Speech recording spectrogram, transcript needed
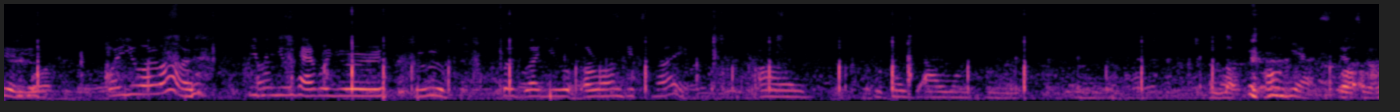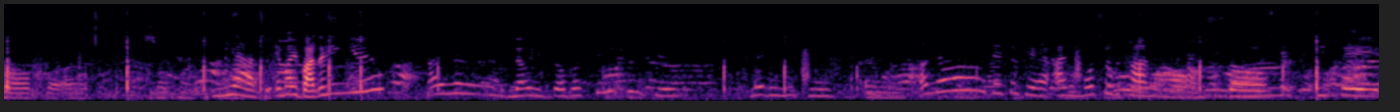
Okay. Why you alone? Even you have your groups, but why you alone this time? Um, because I want to. Um, Alone. oh yes, for right. for for a short time. Yes. Am I bothering you? I know. No, it's trouble too. Thank you. Maybe you can. Um, Oh no, that's okay. I'm most of the time alone. So you say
